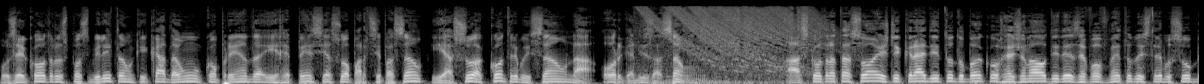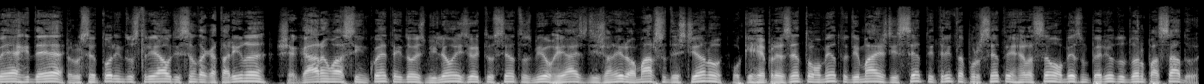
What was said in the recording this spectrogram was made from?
Os encontros possibilitam que cada um compreenda e repense a sua participação e a sua contribuição na organização. As contratações de crédito do Banco Regional de Desenvolvimento do Extremo Sul, BRDE, pelo setor industrial de Santa Catarina, chegaram a 52 milhões e 800 mil reais de janeiro a março deste ano, o que representa um aumento de mais de 130% em relação ao mesmo período do ano passado,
